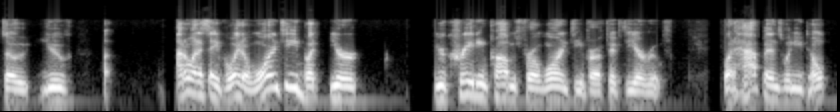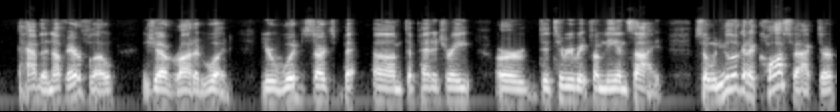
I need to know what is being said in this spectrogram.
So you've, I don't want to say void a warranty, but you're you're creating problems for a warranty for a 50 year roof. What happens when you don't have enough airflow is you have rotted wood. Your wood starts um, to penetrate or deteriorate from the inside. So when you look at a cost factor,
